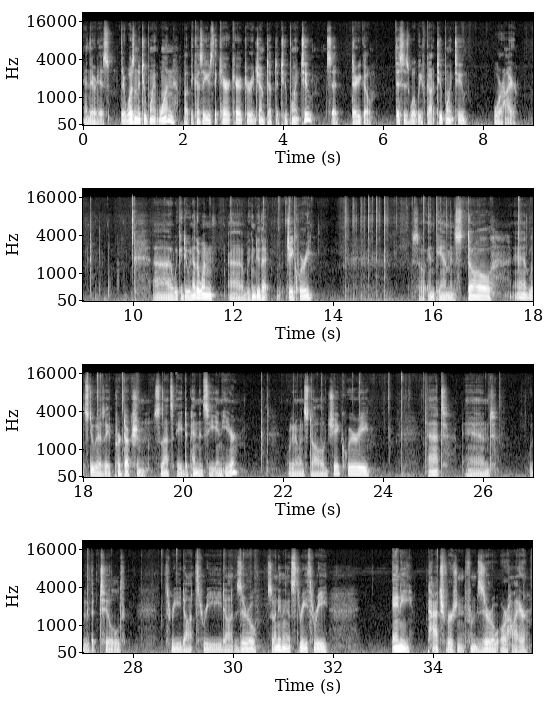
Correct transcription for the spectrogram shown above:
And there it is. There wasn't a 2.1, but because I used the caret character, it jumped up to 2.2. Said, there you go. This is what we've got, 2.2 or higher. Uh, we could do another one. Uh, we can do that jQuery. So npm install and let's do it as a production. So that's a dependency in here. We're going to install jQuery at, and we'll do the tilde 3.3.0. So anything that's 3.3, any patch version from 0 or higher.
